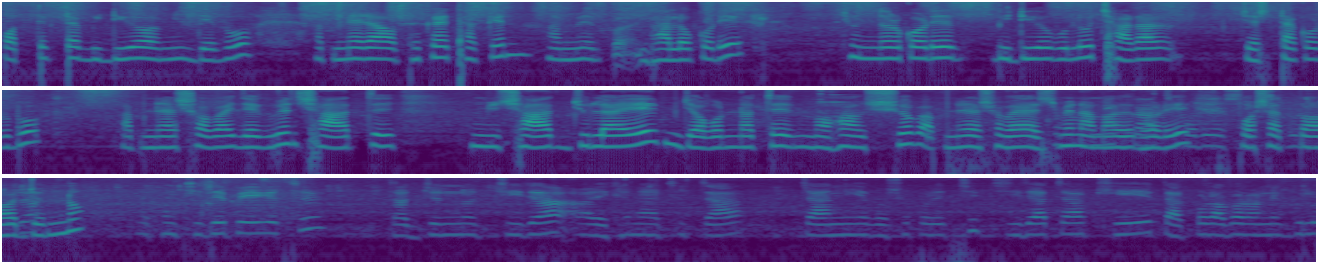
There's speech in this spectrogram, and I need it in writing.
প্রত্যেকটা ভিডিও আমি দেব। আপনারা অপেক্ষায় থাকেন। আমি ভালো করে সুন্দর করে ভিডিওগুলো ছাড়ার চেষ্টা করব। আপনারা সবাই দেখবেন সাত সাত জুলাইয়ে জগন্নাথের মহা উৎসব। আপনারা সবাই আসবেন আমার ঘরে প্রসাদ পাওয়ার জন্য। এখন খিদে পেয়ে গেছে, তার জন্য চিরা আর এখানে আছে চা। চা নিয়ে বসে পড়েছি, চিরা চা খেয়ে তারপর আবার অনেকগুলো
